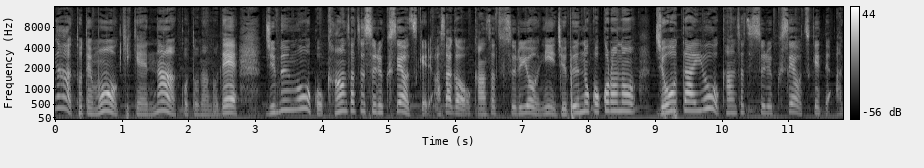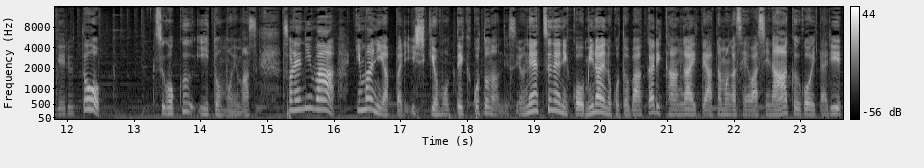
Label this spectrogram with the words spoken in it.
がとても危険なことなので自分をこう観察する癖をつける朝顔を観察するように自分の心の状態を観察する癖をつけてあげるとすごくいいと思います。それには今にやっぱり意識を持っていくことなんですよね。常にこう未来のことばっかり考えて頭がせわしなく動いたり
